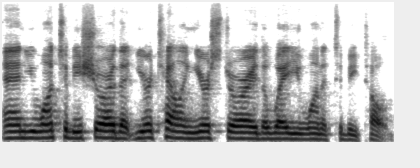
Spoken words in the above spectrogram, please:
and you want to be sure that you're telling your story the way you want it to be told.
